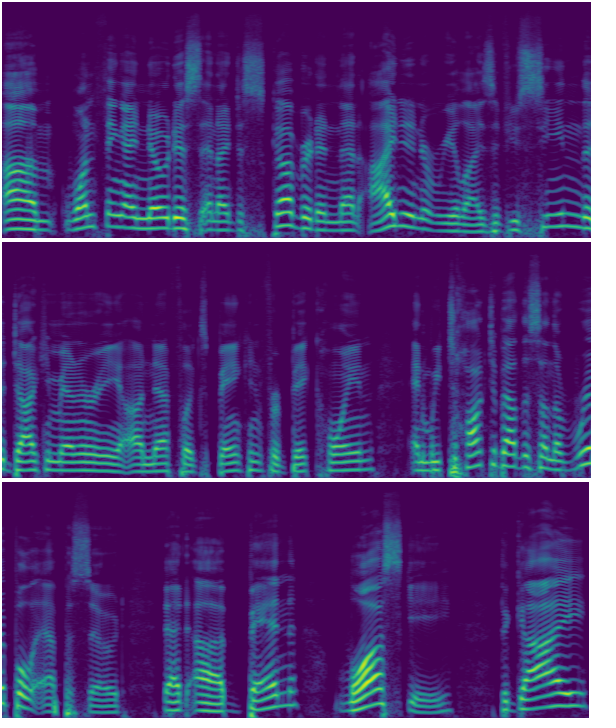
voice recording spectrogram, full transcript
Um, one thing I noticed and I discovered, and that I didn't realize, if you've seen the documentary on Netflix, Banking for Bitcoin, and we talked about this on the Ripple episode, that uh, Ben Lawsky, the guy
